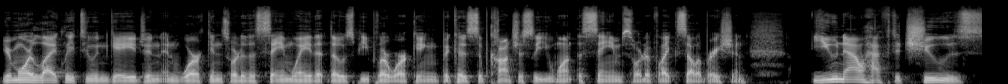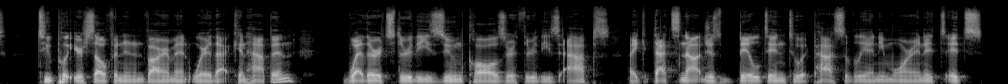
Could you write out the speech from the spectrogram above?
you're more likely to engage and, and work in sort of the same way that those people are working because subconsciously you want the same sort of like celebration. You now have to choose to put yourself in an environment where that can happen, whether it's through these Zoom calls or through these apps. Like that's not just built into it passively anymore. And it's, it's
